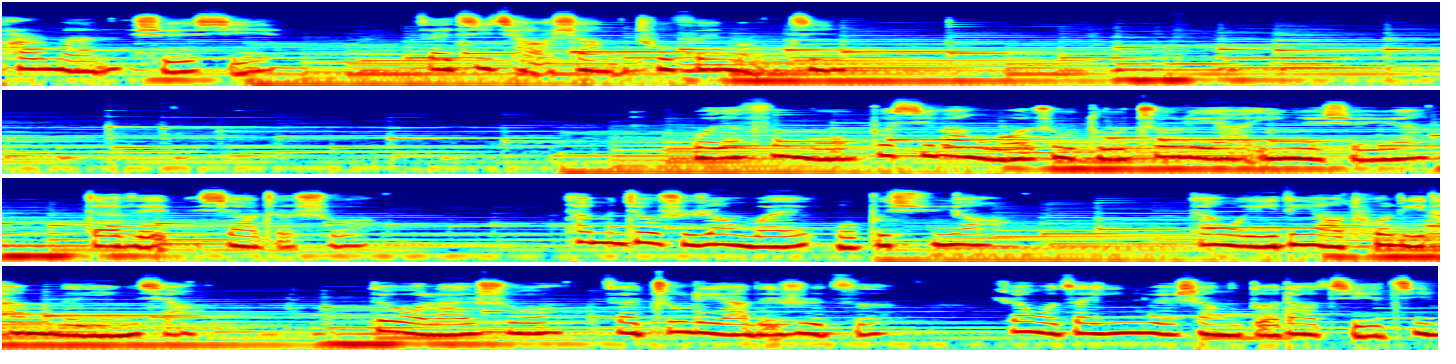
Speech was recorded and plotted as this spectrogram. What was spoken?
Perman 学习，在技巧上突飞猛进。我的父母不希望我入读茱莉亚音乐学院，David 笑着说。他们就是认为我不需要，但我一定要脱离他们的影响。对我来说，在茱莉亚的日子让我在音乐上得到捷径。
